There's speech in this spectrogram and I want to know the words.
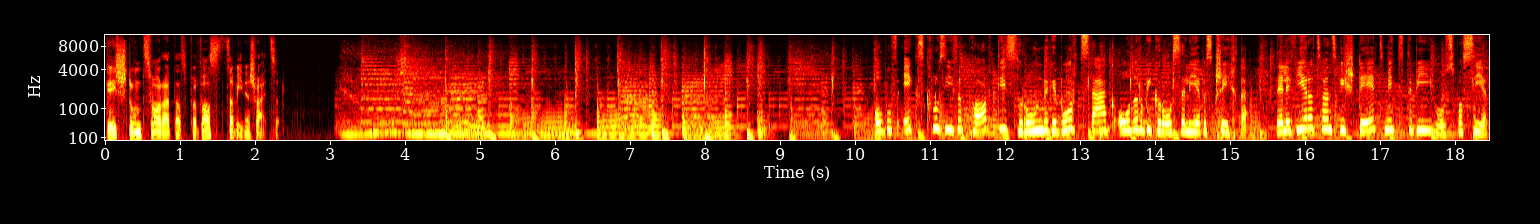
Gäste und zwar hat das verfasst Sabine Schweizer. Ob auf exklusiven Partys, runden Geburtstagen oder bei grossen Liebesgeschichten. Tele24 ist dort mit dabei, wo es passiert.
